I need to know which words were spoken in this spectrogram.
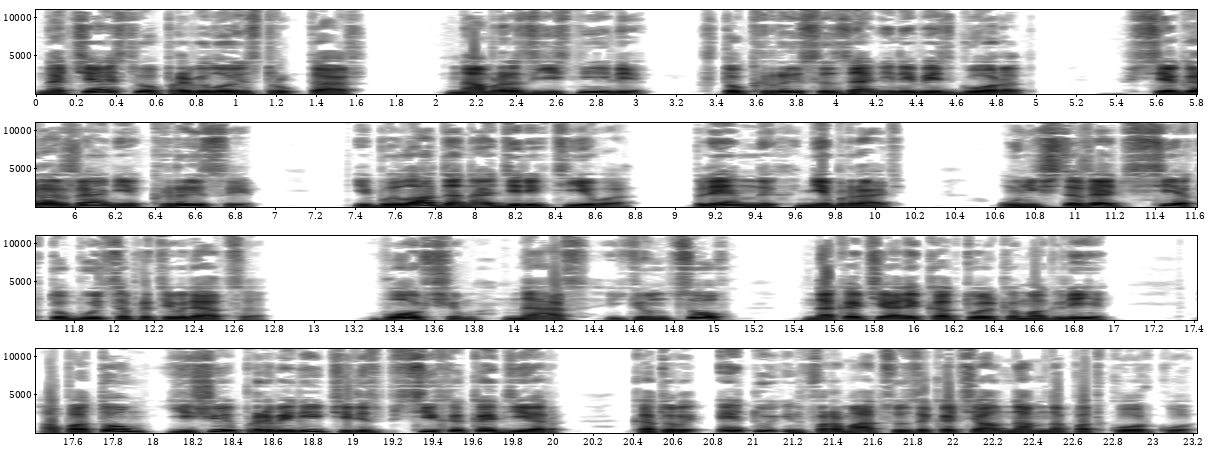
начальство провело инструктаж. Нам разъяснили, что крысы заняли весь город. Все горожане – крысы. И была дана директива – пленных не брать уничтожать всех, кто будет сопротивляться. В общем, нас, юнцов, накачали как только могли, а потом еще и провели через психокадер, который эту информацию закачал нам на подкорку.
